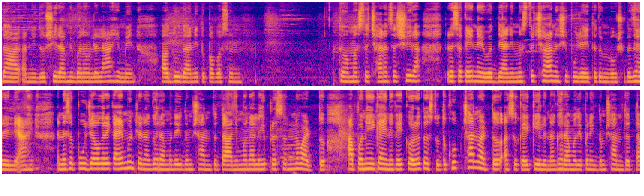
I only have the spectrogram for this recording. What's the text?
डाळ आणि जो शिरा मी बनवलेला आहे मेन दूध आणि तुपापासून तर मस्त छान असा शिरा तर असं काही नैवेद्य आणि मस्त छान अशी पूजा इथं तुम्ही बघू शकता झालेली आहे आणि असं पूजा वगैरे काय म्हटलं ना घरामध्ये एकदम शांतता आणि मनालाही प्रसन्न वाटतं आपणही काही ना काही करत असतो तर खूप छान वाटतं असं काही केलं ना घरामध्ये पण एकदम शांतता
